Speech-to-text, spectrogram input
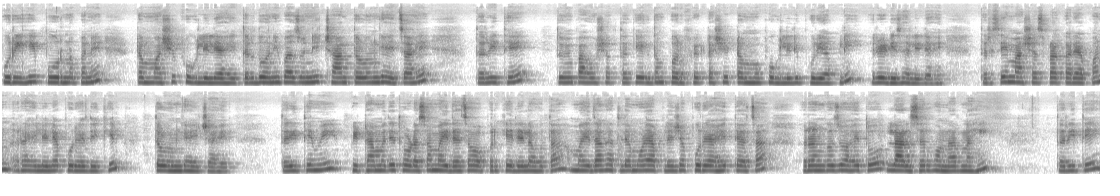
पुरी ही पूर्णपणे टम्माशी फुगलेली आहे. तर दोन्ही बाजूंनी छान तळून घ्यायचं आहे. तर इथे तुम्ही पाहू शकता की एकदम परफेक्ट अशी टम्म फुगलेली पुरी आपली रेडी झालेली आहे. तर सेम अशाच प्रकारे आपण राहिलेल्या पुऱ्या देखील तळून घ्यायच्या आहेत. तर इथे मी पिठामध्ये थोडासा मैद्याचा वापर केलेला होता. मैदा घातल्यामुळे आपल्या ज्या पुऱ्या आहेत त्याचा रंग जो आहे तो लालसर होणार नाही. तर इथे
